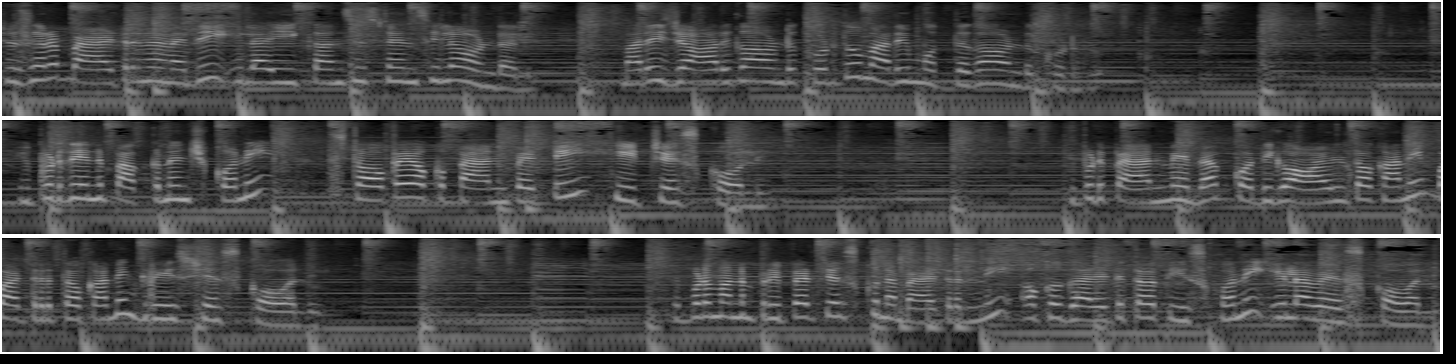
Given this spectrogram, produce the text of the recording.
చూసారా? బ్యాటరీ అనేది ఇలా ఈ కన్సిస్టెన్సీలో ఉండాలి. మరీ జారుగా ఉండకూడదు మరీ ముద్దగా ఉండకూడదు. ఇప్పుడు దీన్ని పక్కనుంచుకొని స్టవ్ పై ఒక ప్యాన్ పెట్టి హీట్ చేసుకోవాలి. ఇప్పుడు ప్యాన్ మీద కొద్దిగా ఆయిల్తో కానీ బటర్తో కానీ గ్రీస్ చేసుకోవాలి. ఇప్పుడు మనం ప్రిపేర్ చేసుకున్న బ్యాటర్ని ఒక గరిటెతో తీసుకొని ఇలా వేసుకోవాలి.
